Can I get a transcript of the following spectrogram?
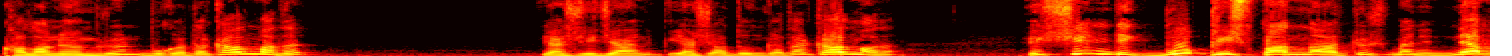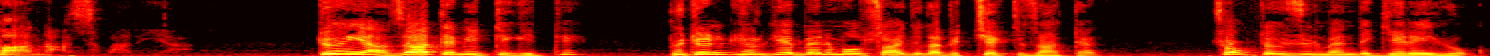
Kalan ömrün bu kadar kalmadı. Yaşayacağın, yaşadığın kadar kalmadı. E şimdi bu pişmanlığa düşmenin ne manası var ya? Dünya zaten bitti gitti. Bütün Türkiye benim olsaydı da bitecekti zaten. Çok da üzülmenin de gereği yok.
